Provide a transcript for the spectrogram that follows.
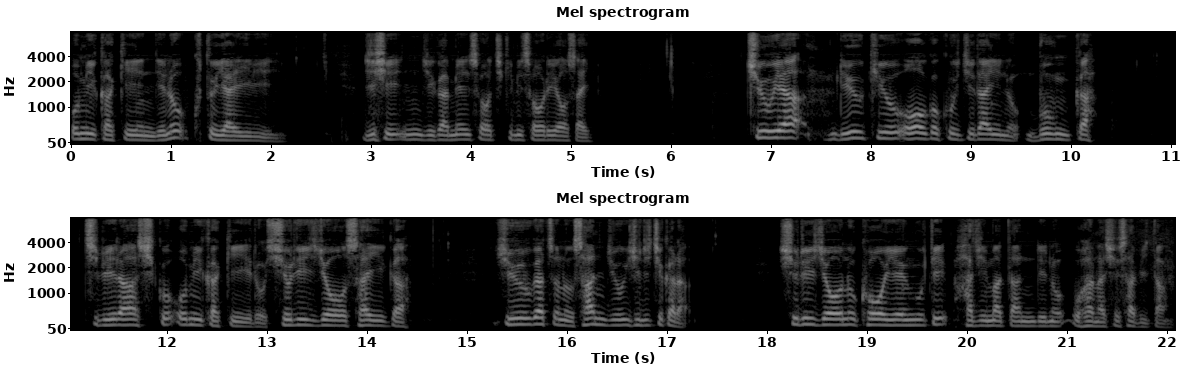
海かきんりのくとやいび自身自が面相ちきみ総理要塞中夜琉球王国時代の文化。ちびらしく海かきいる首里城祭が10月の31日から首里城の公園うて始まったんりのお話さびたん。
